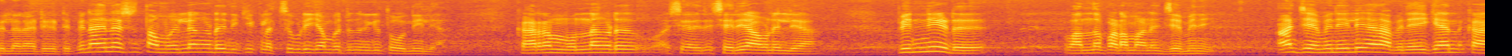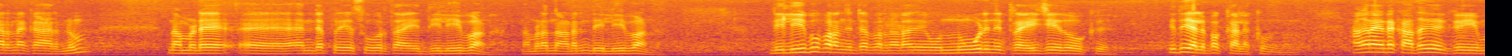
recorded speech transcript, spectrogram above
വില്ലനായിട്ട് കിട്ടി. പിന്നെ അതിനുശേഷം തമിഴിൽ അങ്ങോട്ട് എനിക്ക് ക്ലച്ച് പിടിക്കാൻ പറ്റുമെന്ന് എനിക്ക് തോന്നിയില്ല. കാരണം ഒന്നങ്ങട് ശരി ശരിയാവണില്ല. പിന്നീട് വന്ന പടമാണ് ജമിനി. ആ ജമിനിയിൽ ഞാൻ അഭിനയിക്കാൻ കാരണക്കാരനും നമ്മുടെ എന്റെ പ്രിയ സുഹൃത്തായ ദിലീപാണ്. നമ്മുടെ നടൻ ദിലീപാണ്. ദിലീപ് പറഞ്ഞിട്ട് പറഞ്ഞാൽ ഒന്നുകൂടി ഒന്നും കൂടി നീ ട്രൈ ചെയ്ത് നോക്ക്. ഇത് ചിലപ്പോൾ കലക്കും. എന്നു അങ്ങനെ എന്റെ കഥ കേൾക്കുകയും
